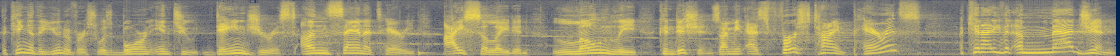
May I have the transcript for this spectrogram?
the king of the universe was born into dangerous, unsanitary, isolated, lonely conditions. I mean, as first time parents, I cannot even imagine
